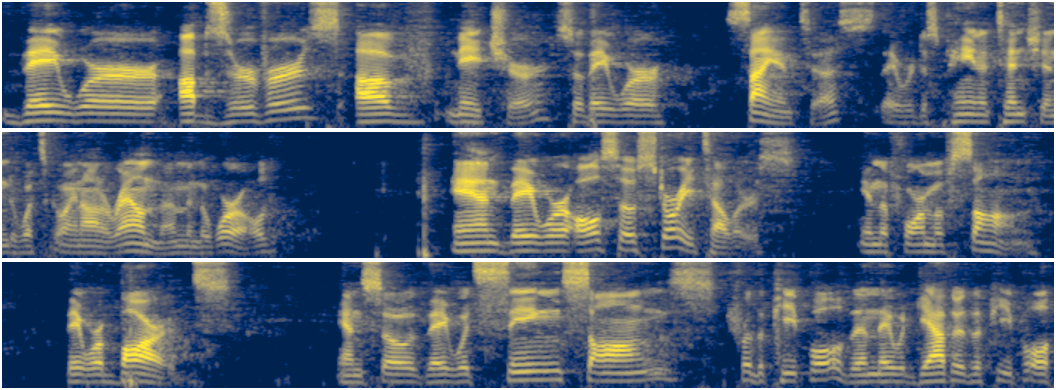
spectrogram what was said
They were observers of nature, so they were scientists. They were just paying attention to what's going on around them in the world. And they were also storytellers in the form of song. They were bards. And so they would sing songs for the people, then they would gather the people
